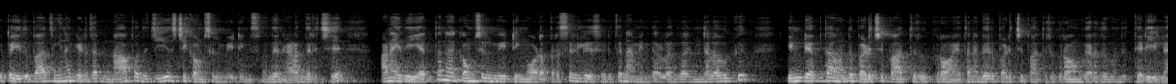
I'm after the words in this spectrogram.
இப்போ இது பார்த்தீங்கன்னா கிட்டத்தட்ட நாற்பது ஜிஎஸ்டி கவுன்சில் மீட்டிங்ஸ் வந்து நடந்துருச்சு. ஆனால் இது எத்தனை கவுன்சில் மீட்டிங்கோட ப்ரெஸ் ரிலீஸ் எடுத்து நம்ம இந்த இந்த அளவுக்கு இன்டெப்த்தாக வந்து படித்து பார்த்துருக்குறோம் எத்தனை பேர் படித்து பார்த்துருக்குறோங்கிறது வந்து தெரியல.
